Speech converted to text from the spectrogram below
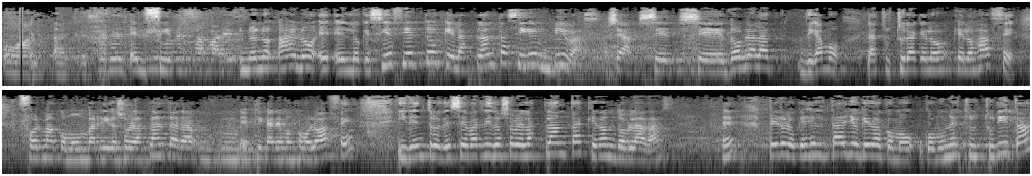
O al, crecer el, el desaparece. No, no, ah, no, eh, eh, lo que sí es cierto que las plantas siguen vivas, o sea, se, se dobla la, digamos, la estructura que, lo, que los hace, forma como un barrido sobre las plantas, ahora mm, explicaremos cómo lo hacen, y dentro de ese barrido sobre las plantas quedan dobladas. ¿Eh? Pero lo que es el tallo queda como, como una estructurita,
